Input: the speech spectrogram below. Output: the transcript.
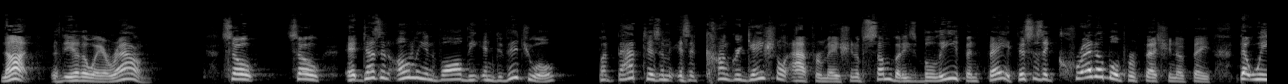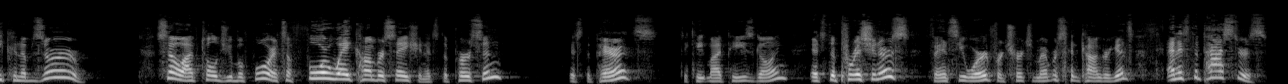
not the other way around. So, so it doesn't only involve the individual, but baptism is a congregational affirmation of somebody's belief and faith. This is a credible profession of faith that we can observe. So I've told you before, it's a four-way conversation. It's the person, it's the parents, to keep my P's going, it's the parishioners, fancy word for church members and congregants, and it's the pastors.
